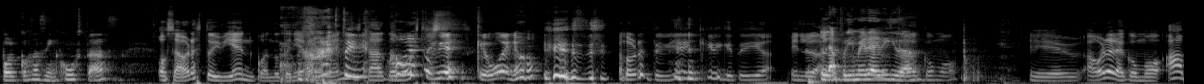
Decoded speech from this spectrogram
por cosas injustas. O sea, ahora estoy bien. Cuando tenía nueve años estaba como. Ahora estoy bien, qué bueno. ahora estoy bien, ¿qué que te diga? En la primera herida. Como, eh, ahora era como, ah,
